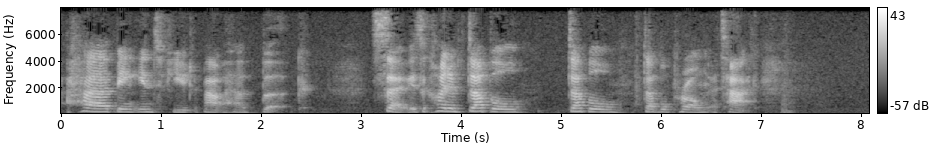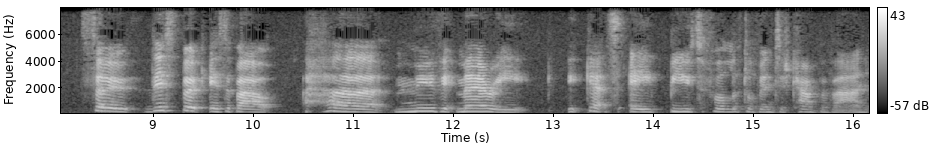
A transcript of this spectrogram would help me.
her being interviewed about her book. So it's a kind of double, double, double prong attack. So this book is about her moving, Mary it gets a beautiful little vintage camper van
